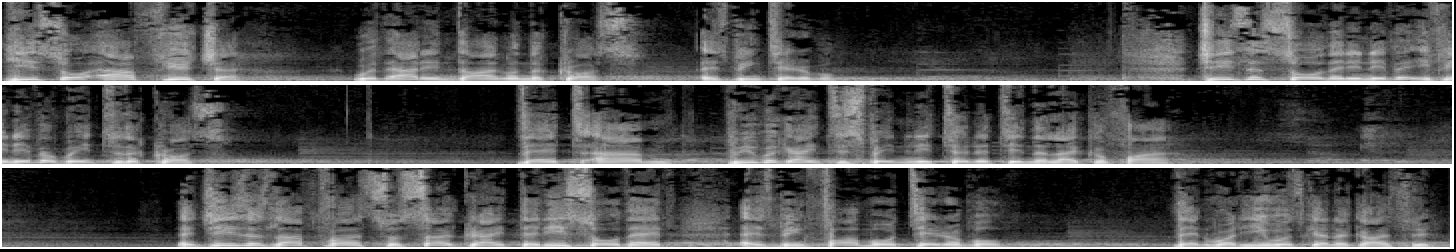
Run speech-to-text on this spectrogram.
He saw our future without him dying on the cross as being terrible. Jesus saw that he never, if he never went to the cross, that um, we were going to spend an eternity in the lake of fire. And Jesus' love for us was so great that he saw that as being far more terrible than what he was going to go through.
